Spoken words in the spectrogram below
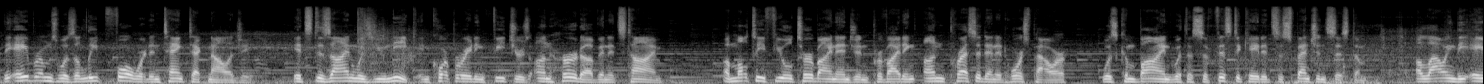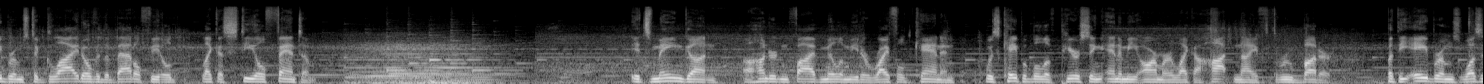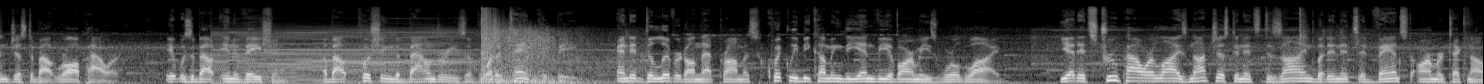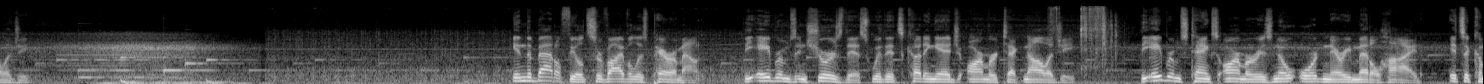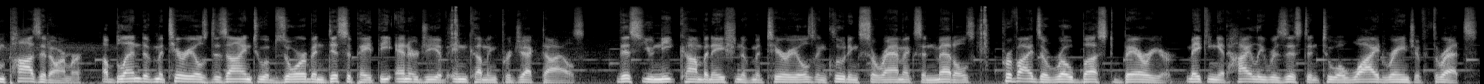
The Abrams was a leap forward in tank technology, its design was unique, incorporating features unheard of in its time. A multi-fuel turbine engine providing unprecedented horsepower was combined with a sophisticated suspension system, allowing the Abrams to glide over the battlefield like a steel phantom. Its main gun, a 105mm rifled cannon, was capable of piercing enemy armor like a hot knife through butter. But the Abrams wasn't just about raw power. It was about innovation, about pushing the boundaries of what a tank could be. And it delivered on that promise, quickly becoming the envy of armies worldwide. Yet its true power lies not just in its design but in its advanced armor technology. In the battlefield survival is paramount. The Abrams ensures this with its cutting-edge armor technology. The Abrams tank's armor is no ordinary metal hide, it's a composite armor, a blend of materials designed to absorb and dissipate the energy of incoming projectiles. This unique combination of materials including ceramics and metals provides a robust barrier, making it highly resistant to a wide range of threats.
